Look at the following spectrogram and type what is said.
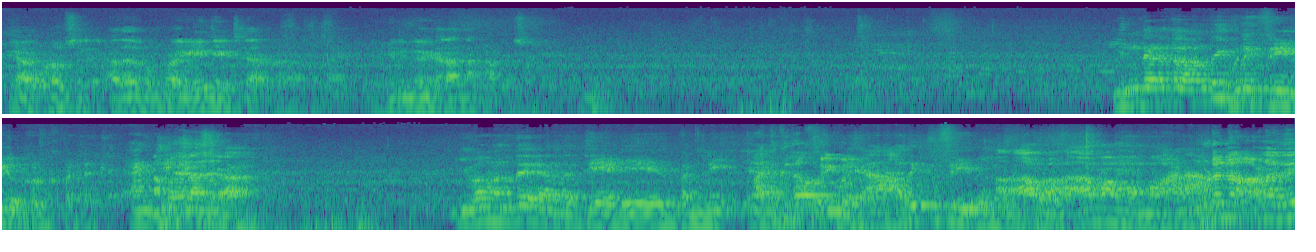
இல்லை அவர் உடம்பு சரியில்லை. அதாவது ரொம்ப ஏஜ் ஆயிடுச்சு அப்படின்னு நான் சொன்னேன். இருங்க யாராவது நாங்கள் அப்படின்னு சொன்னேன் இந்த இடத்துல வந்து இவனுக்கு ஃப்ரீ வில் கொடுக்கப்பட்டிருக்கு. நம்ம Anxiety. இவன் வந்து அந்த தேடி இது பண்ணி அதுக்கு தான் will. ஆ, அதுக்கு ஃப்ரீ வில் ஆமா ஆமா ஆமா உடனே ஆனதே.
